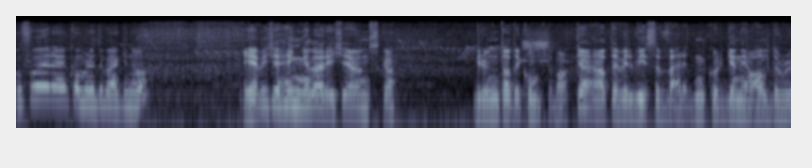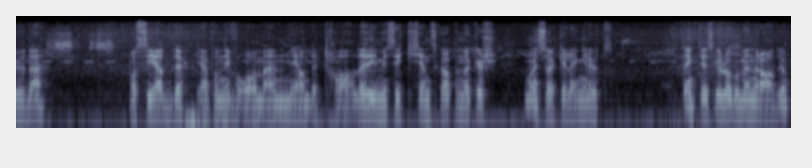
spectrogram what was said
Hvorfor eh, kommer du tilbake nå? Jeg vil ikke henge der jeg ikke ønska. Grunnen til at jeg kom tilbake, er at jeg vil vise verden hvor genial The Rude er. Og siden dere er på nivå med en neandertaler i musikkkjennskapen deres, må jeg søke lenger ut. Tenkte jeg skulle logge med en radio.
